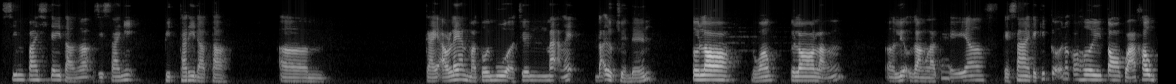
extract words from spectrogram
心配していたが実際にぴったりだった。Um, cái áo len mà tôi mua ở trên mạng ấy đã được chuyển đến. Tôi lo đúng không? Tôi lo lắng uh, liệu rằng là cái uh, cái size cái kích cỡ nó có hơi to quá không?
